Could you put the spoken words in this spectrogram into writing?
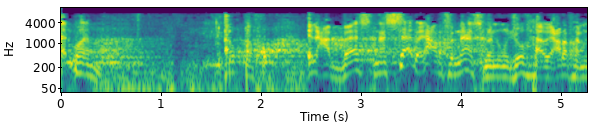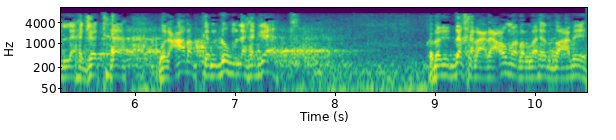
المهم اوقفوا العباس نسابة يعرف الناس من وجوهها ويعرفها من لهجتها والعرب كان لهم لهجات. الرجل دخل على عمر الله يرضى عليه.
